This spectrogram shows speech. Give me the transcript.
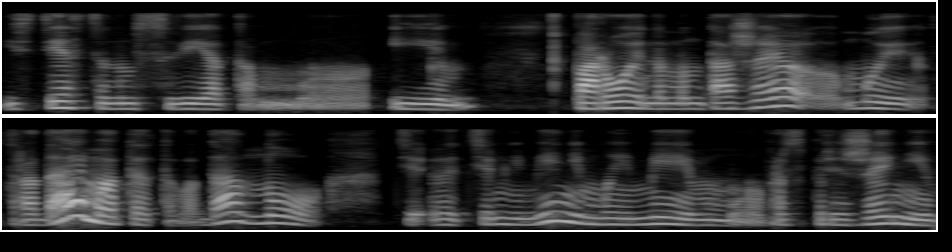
естественным светом. И порой на монтаже мы страдаем от этого, да, но Э, тем не менее мы имеем в распоряжении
